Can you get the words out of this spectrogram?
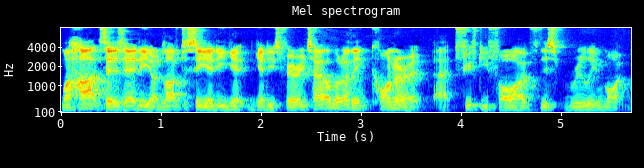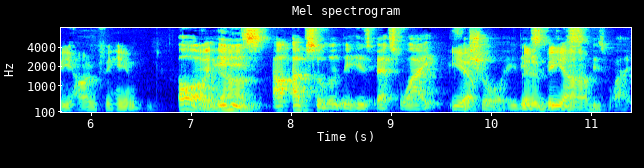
my heart says Eddie. I'd love to see Eddie get, get his fairy tale, but I think Conor at, at 55, this really might be home for him. Oh, And, it um, is absolutely his best weight Yeah. for sure. It is, be, his, um, his weight.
